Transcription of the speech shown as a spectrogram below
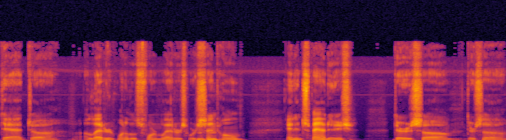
that uh, a letter, one of those form letters, were mm-hmm. sent home, and in Spanish there's um, there's a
